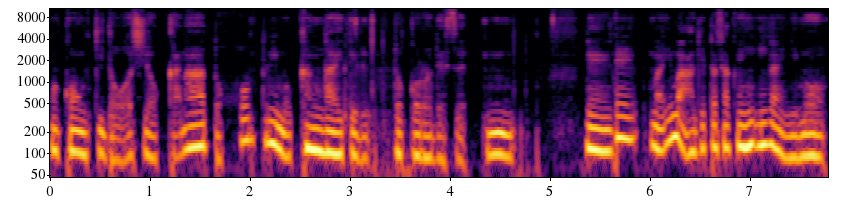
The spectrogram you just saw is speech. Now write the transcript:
もう今季どうしようかなと、本当にもう考えてるところです。うん。で、まあ今挙げた作品以外にも、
